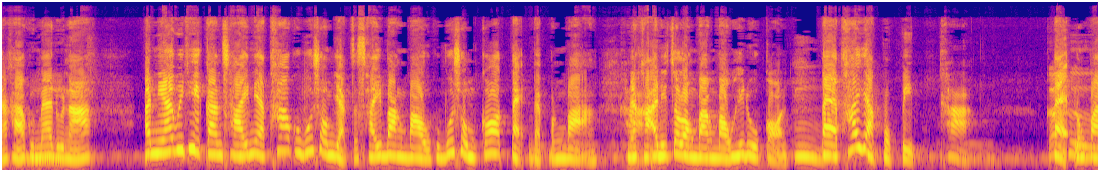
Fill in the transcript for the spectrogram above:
นะคะ คุณแม่ดูนะ อันเนี้ยวิธีการใช้เนี่ยถ้าคุณผู้ชมอยากจะใช้บางเบา คุณผู้ชมก็แตะแบบบางๆค่ะนะคะอันนี้จะลองบางเบาให้ดูก่อน อืม แต่ถ้าอยากปกปิดค่ะก็แตะคือลงไป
